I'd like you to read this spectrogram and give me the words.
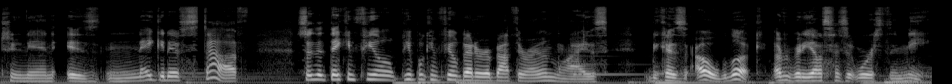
tune in is negative stuff so that they can feel people can feel better about their own lives because oh look everybody else has it worse than me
